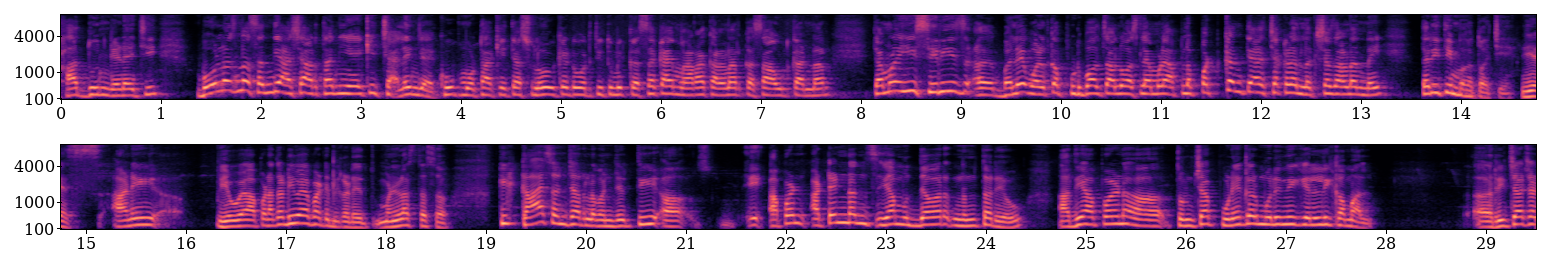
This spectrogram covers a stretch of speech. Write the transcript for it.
हात धुवून घेण्याची. बॉलर्सना संधी अशा अर्थाने आहे की चॅलेंज आहे. खूप मोठा की त्या स्लो विकेटवरती तुम्ही कसं काय मारा करणार कसं आउट काढणार. त्यामुळे ही सिरीज भले वर्ल्ड कप फुटबॉल चालू असल्यामुळे आपलं पटकन त्याच्याकडे लक्ष जाणार नाही तरी ती महत्वाची आहे. येस आणि येऊया आपण आता डी वाय पाटीलकडे. म्हणलाच तसं की काय संचारलं? म्हणजे ती ए- आपण अटेंडन्स या मुद्द्यावर नंतर येऊ. आधी आपण तुमच्या पुणेकर मुलींनी केलेली कमाल. रिचाच्या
